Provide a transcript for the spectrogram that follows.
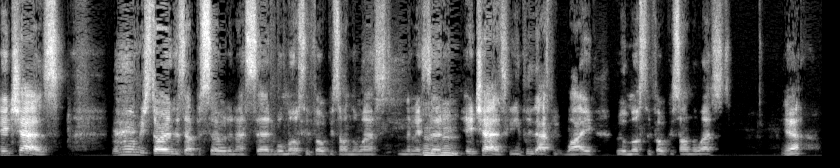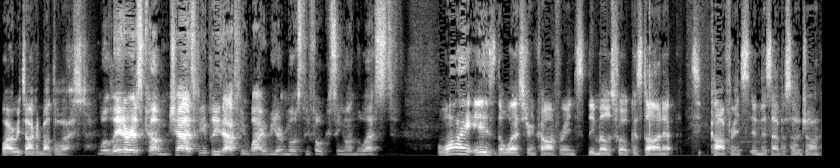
Hey Chaz, remember when we started this episode and I said we'll mostly focus on the West, and then I said, Mhm. "Hey Chaz, can you please ask me why we will mostly focus on the West?" Yeah. Why are we talking about the West? Well, later has come. Chaz, can you please ask me why we are mostly focusing on the West? Why is the Western Conference the most focused on conference in this episode, John?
